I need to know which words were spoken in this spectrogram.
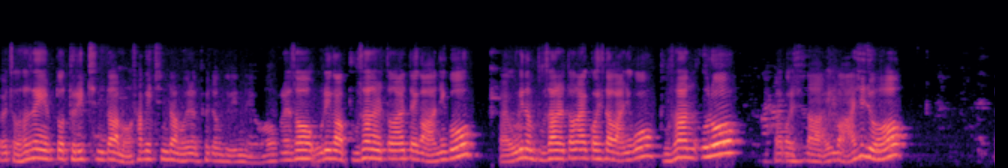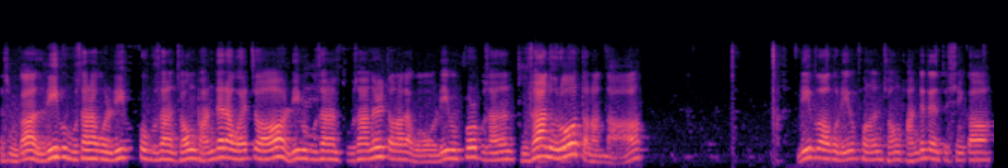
그렇죠. 선생님 또 드립친다, 뭐 사기친다, 뭐 이런 표정들이 있네요. 그래서 우리가 부산을 떠날 때가 아니고, 아, 우리는 부산을 떠날 것이다가 아니고 부산으로 갈 것이다. 이거 아시죠? 됐습니까? leave 부산하고 leave for 부산은 정반대라고 했죠. leave 부산은 부산을 떠나다고, leave for 부산은 부산으로 떠난다. leave하고 leave for는 정반대되는 뜻이니까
